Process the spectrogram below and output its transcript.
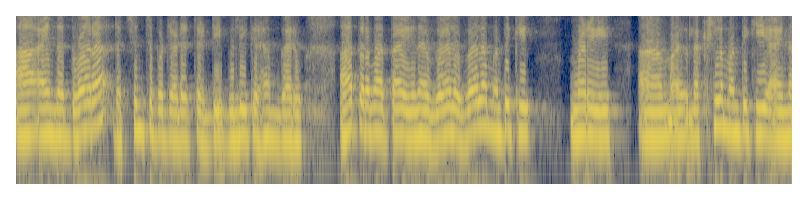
ఆ- ఆయన ద్వారా రక్షించబడ్డాడటండి బిలీ గ్రహం గారు. ఆ తర్వాత ఆయన వేల వేల మందికి మరి లక్షల మందికి ఆయన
